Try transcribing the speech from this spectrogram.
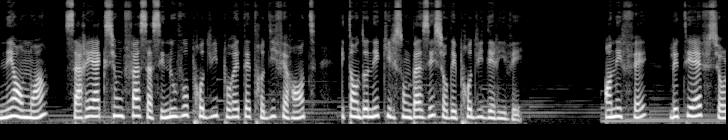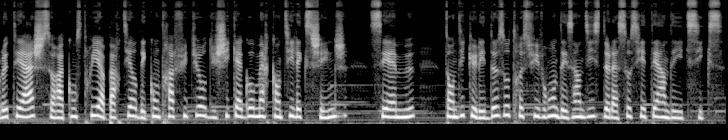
Néanmoins, sa réaction face à ces nouveaux produits pourrait être différente, étant donné qu'ils sont basés sur des produits dérivés. En effet, l'ETF sur l'ETH sera construit à partir des contrats futurs du Chicago Mercantile Exchange, CME, tandis que les deux autres suivront des indices de la société IndexX.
